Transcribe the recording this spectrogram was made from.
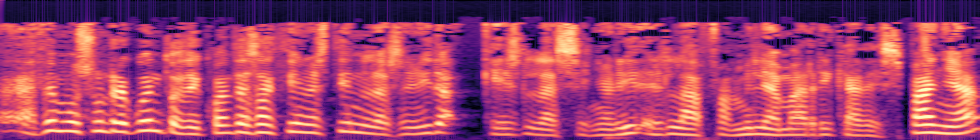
hacemos un recuento de cuántas acciones tiene la señorita, que es la señorita, es la familia más rica de España,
